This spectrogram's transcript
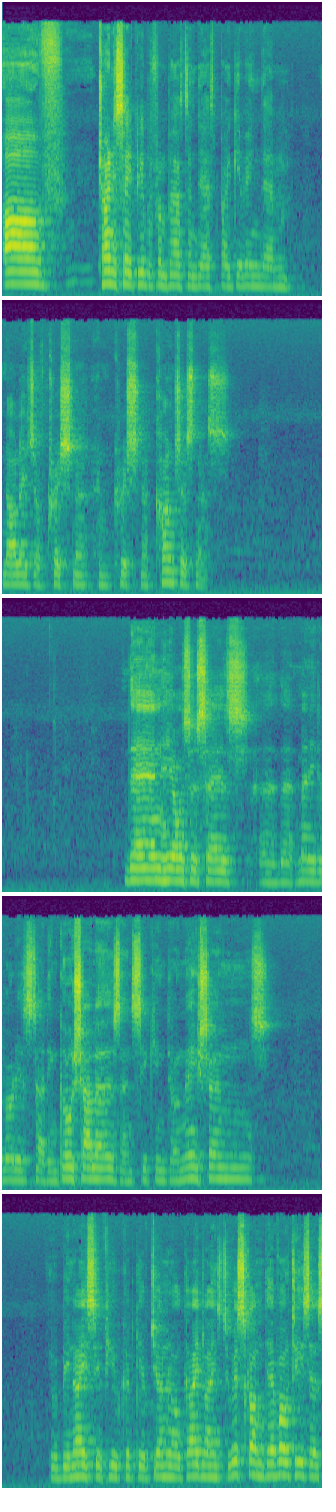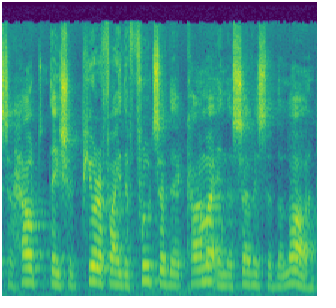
of trying to save people from birth and death by giving them knowledge of Krishna and Krishna consciousness. Then he also says uh, that many devotees are starting goshalas and seeking donations. It would be nice if you could give general guidelines to ISKCON devotees as to how they should purify the fruits of their karma in the service of the Lord.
